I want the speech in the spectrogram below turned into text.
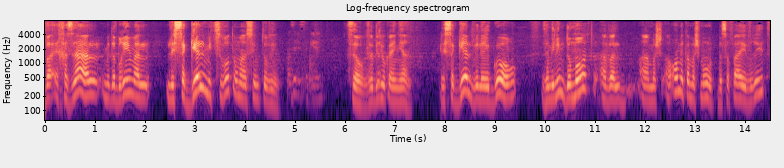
בחז"ל מדברים על לסגל מצוות ומעשים טובים. זהו, זה בדיוק העניין. לסגל ולאגור זה מילים דומות, אבל המש... העומק המשמעות בשפה העברית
